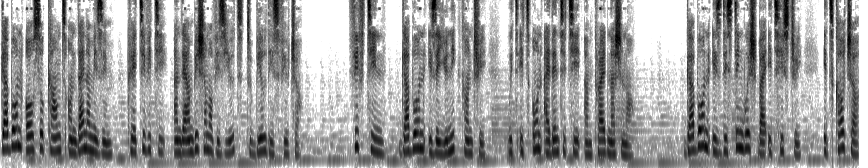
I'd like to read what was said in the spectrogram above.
Gabon also counts on dynamism, creativity, and the ambition of his youth to build his future. 15. Gabon is a unique country, with its own identity and pride national. Gabon is distinguished by its history, its culture,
